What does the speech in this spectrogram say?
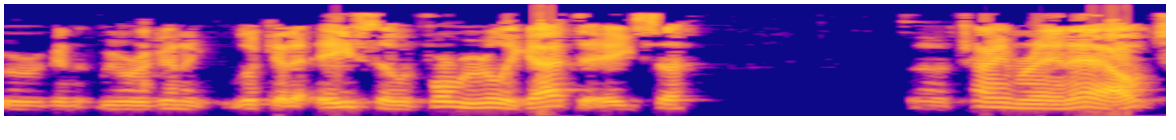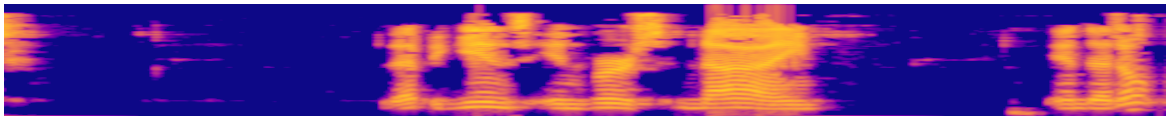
we were going to, we were going to look at Asa. Before we really got to Asa, uh, time ran out. That begins in verse 9. And I don't,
